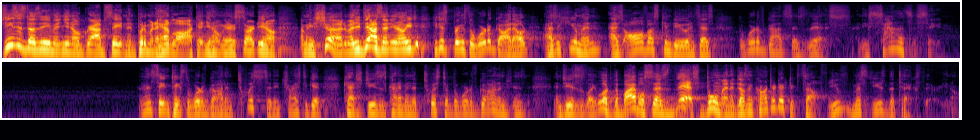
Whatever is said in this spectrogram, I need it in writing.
Jesus doesn't even, you know, grab Satan and put him in a headlock and, you know, going to start, you know, I mean, he should, but he doesn't. You know, he, he just brings the Word of God out as a human, as all of us can do, and says, the Word of God says this. And he silences Satan. And then Satan takes the word of God and twists it. He tries to get catch Jesus kind of in the twist of the word of God. And, and, Jesus is like, look, the Bible says this, boom, and it doesn't contradict itself. You've misused the text there, you know.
